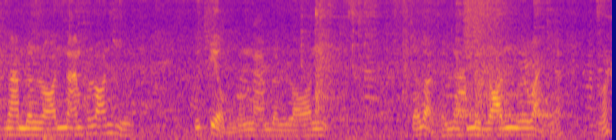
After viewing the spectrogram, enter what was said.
ดน้ำร้อนๆน้ำเขาร้อนอยู่ก๋วยเตี๋ยวมันต้องน้ำร้อนๆจะหลอดเป็นน้ำไม่ร้อนไม่ไหวนะเนอะ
